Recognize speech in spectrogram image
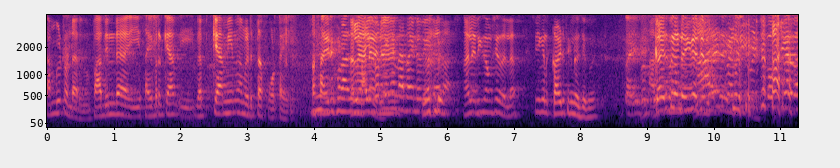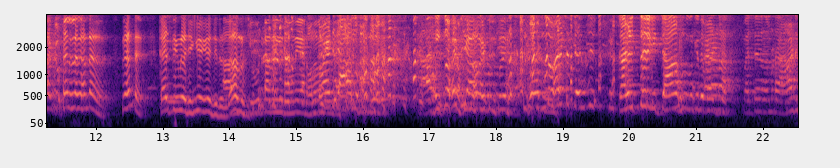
കമ്പ്യൂട്ടർ ഉണ്ടായിരുന്നു. അപ്പൊ അതിന്റെ ഈ സൈബർ ക്യാം ഈ വെബ് ക്യാമിൽ നിന്ന് എടുത്ത ഫോട്ടോ ആയിരുന്നു അല്ല, എനിക്ക് സംശയമല്ല ഇങ്ങനെ കഴുത്തിങ്ങനെ വെച്ചേക്കുന്നത് കഴുത്ത് കണ്ടോ ഇങ്ങനെ കണ്ടത് കണ്ട് കഴുത്തിങ്ങനെ ചിങ്ങി വെച്ചിട്ടുണ്ട് നിൽക്കുന്ന പാട്ട്. മറ്റേ നമ്മുടെ ആടി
